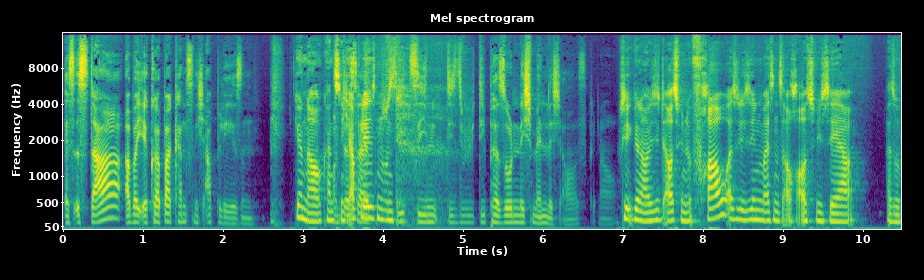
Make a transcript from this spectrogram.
es ist da, aber ihr Körper kann es nicht ablesen. Genau, kannst und nicht ablesen und sieht sie, die, die Person nicht männlich aus, genau. Sie, genau, die sieht aus wie eine Frau. Also die sehen meistens auch aus wie sehr, also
